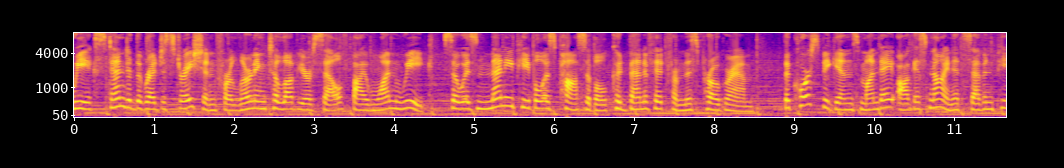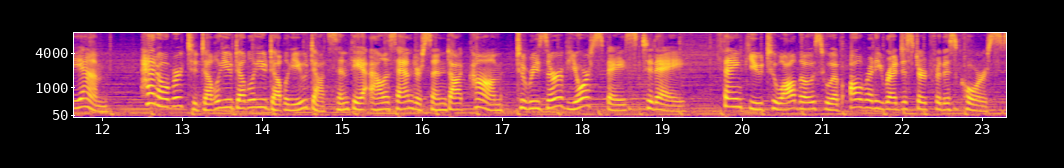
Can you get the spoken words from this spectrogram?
We extended the registration for Learning to Love Yourself by one week so as many people as possible could benefit from this program. The course begins Monday, August 9 at 7 p.m. Head over to www.cynthiaaliceanderson.com to reserve your space today. Thank you to all those who have already registered for this course.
